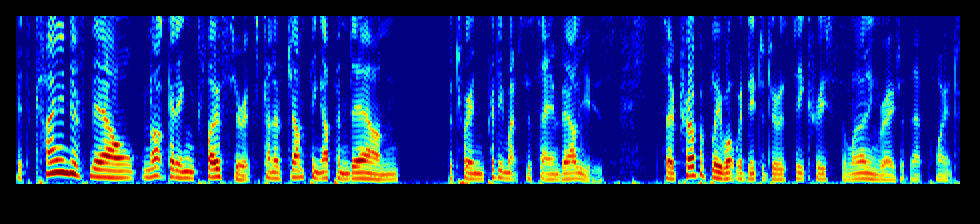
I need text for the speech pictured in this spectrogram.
it's kind of now not getting closer, it's kind of jumping up and down between pretty much the same values. So probably what we'd need to do is decrease the learning rate at that point.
